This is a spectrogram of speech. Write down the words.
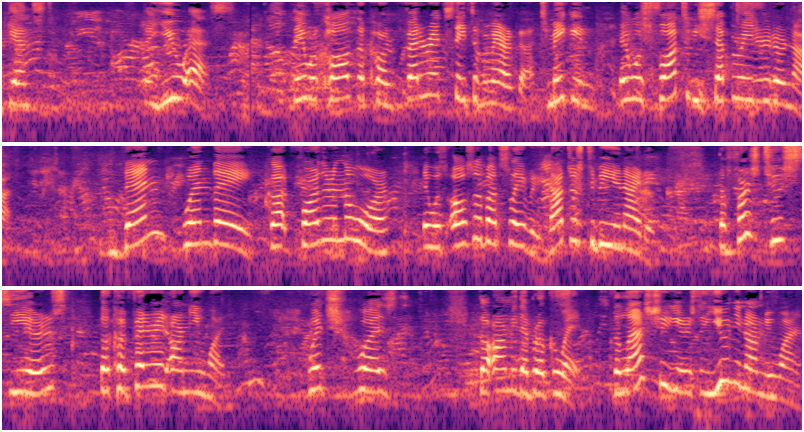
against the U.S. They were called the Confederate States of America. To make it, it was fought to be separated or not. Then, when they got farther in the war, it was also about slavery, not just to be united. The first two years, the Confederate Army won, which was the army that broke away. The last two years, the Union Army won.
